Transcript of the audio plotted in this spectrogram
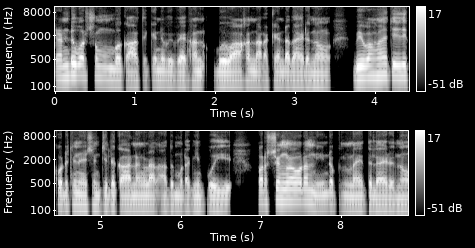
രണ്ടു വർഷം മുമ്പ് കാർത്തിക്കിന് വിവേകം വിവാഹം നടക്കേണ്ടതായിരുന്നു. വിവാഹ തീയതി കുറച്ചു ശേഷം ചില കാരണങ്ങളാൽ അത് മുടങ്ങിപ്പോയി. വർഷങ്ങളോടെ നീണ്ട പ്രണയത്തിലായിരുന്നു.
